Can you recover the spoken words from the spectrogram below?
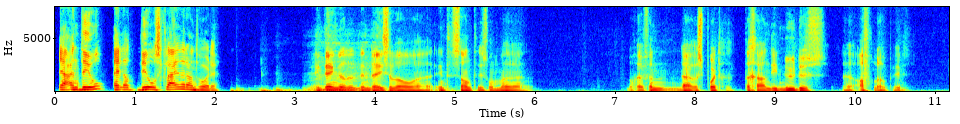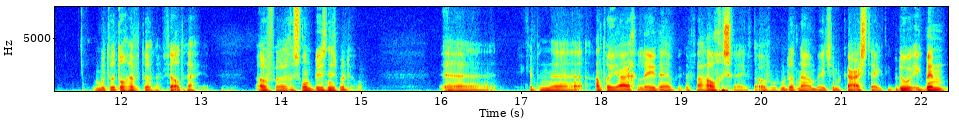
ja, een deel. En dat deel is kleiner aan het worden. Ik denk dat het in deze wel eh, interessant is om eh, nog even naar een sport te gaan die nu dus eh, afgelopen is. Dan moeten we toch even terug naar het veld rijden. Over een gezond businessmodel. Eh, ik heb een eh, aantal jaar geleden heb ik een verhaal geschreven over hoe dat nou een beetje in elkaar steekt. Ik bedoel, ik ben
